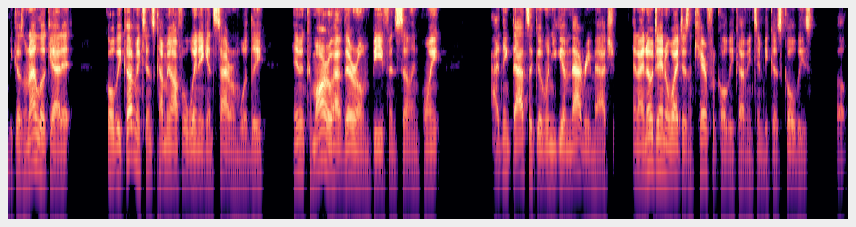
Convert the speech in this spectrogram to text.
because when I look at it, Colby Covington's coming off a win against Tyron Woodley. Him and Kamaru have their own beef and selling point. I think that's a good one. You give him that rematch. And I know Dana White doesn't care for Colby Covington because Colby's, well,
